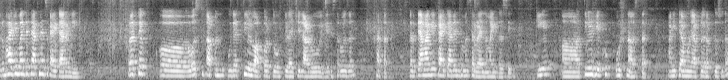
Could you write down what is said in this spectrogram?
तर भाजीमध्ये टाकण्याचं काय कारण आहे? प्रत्येक वस्तूत आपण उद्या तीळ वापरतो. तिळाचे लाडू वगैरे सर्वजण खातात. तर त्यामागे काय कारण तुम्हाला सगळ्यांना माहीत असेल की तीळ हे खूप उष्ण असतात आणि त्यामुळे आपलं रक्तसुद्धा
